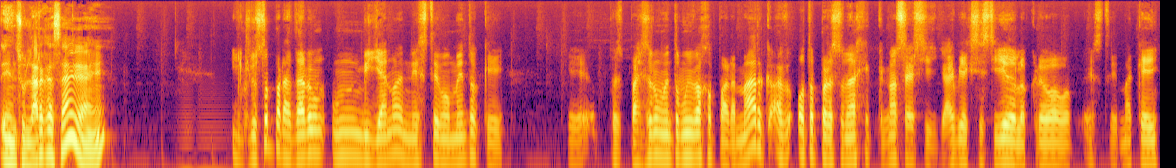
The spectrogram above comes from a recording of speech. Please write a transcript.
en su larga saga, ¿eh? Incluso para dar un, villano en este momento que, pues parece un momento muy bajo para Mark. Otro personaje que no sé si ya había existido, lo creo, este McKay,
